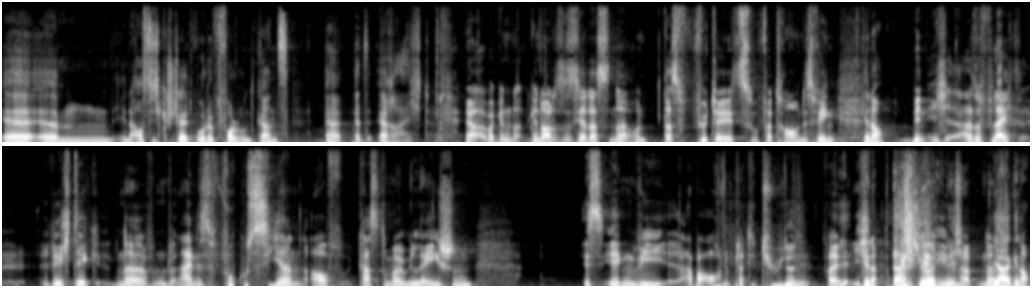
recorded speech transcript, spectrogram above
äh, ähm, in Aussicht gestellt wurde, voll und ganz er, er, erreicht. Ja, aber genau, genau das ist ja das, ne? Und das führt ja jetzt zu Vertrauen. Deswegen genau. bin ich, also vielleicht richtig, ne, ein reines Fokussieren auf Customer Relation ist irgendwie aber auch eine Plattitüde, weil ich genau, das stört mich. Hab, ne? Ja, genau.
